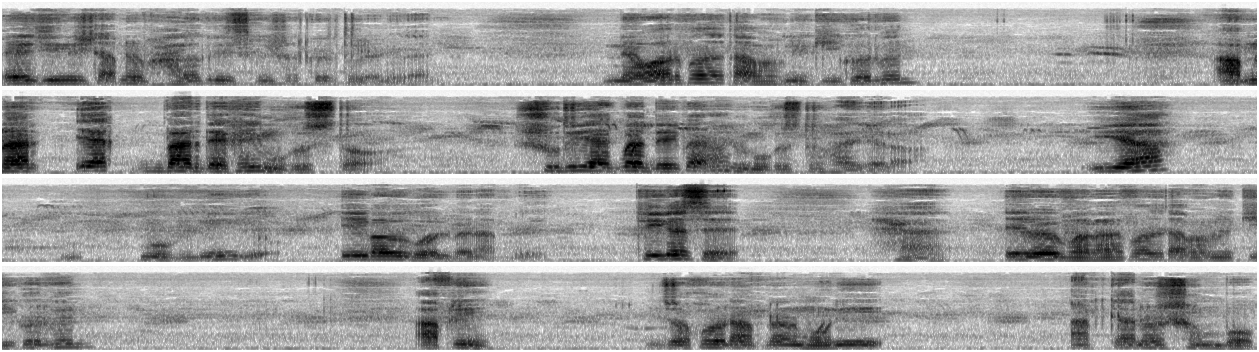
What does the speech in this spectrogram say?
এই জিনিসটা আপনি ভালো করে স্ক্রিনশট করে তুলে নেবেন। নেওয়ার পরে তা আপনি কি করবেন? আপনার একবার দেখাই মুখস্থ। শুধু একবার দেখবেন আপনি মুখস্থ হয়ে গেল। ইয়া মুগনি এইভাবে বলবেন আপনি। ঠিক আছে? হ্যাঁ। এইভাবে বলার পরে তারপর আপনি কী করবেন? আপনি যখন আপনার মনি আটকানো সম্ভব,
